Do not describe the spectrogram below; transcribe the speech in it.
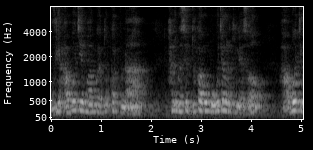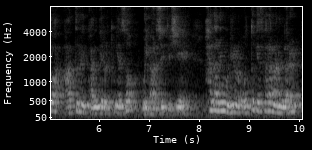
우리 아버지의 마음과 똑같구나 하는 것을 누가 보면 5장을 통해서 아버지와 아들의 관계를 통해서 우리가 알 수 있듯이 하나님이 우리를 어떻게 사랑하는가를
